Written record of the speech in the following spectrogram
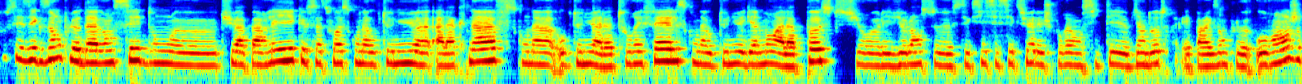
Tous ces exemples d'avancées dont euh, tu as parlé, que ce soit ce qu'on a obtenu à, la CNAF, ce qu'on a obtenu à la Tour Eiffel, ce qu'on a obtenu également à la Poste sur euh, les violences euh, sexistes et sexuelles, et je pourrais en citer bien d'autres, et par exemple Orange,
